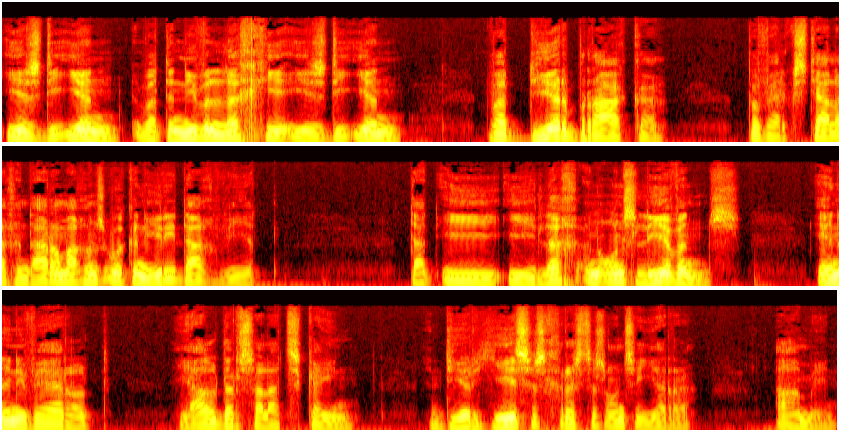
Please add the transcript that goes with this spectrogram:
U is die een wat 'n nuwe lig gee, U is die een wat deurbrake bewerkstellig en daarom mag ons ook in hierdie dag weet dat U U lig in ons lewens en in die wêreld helder sal laat skyn deur Jesus Christus ons Here. Amen.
